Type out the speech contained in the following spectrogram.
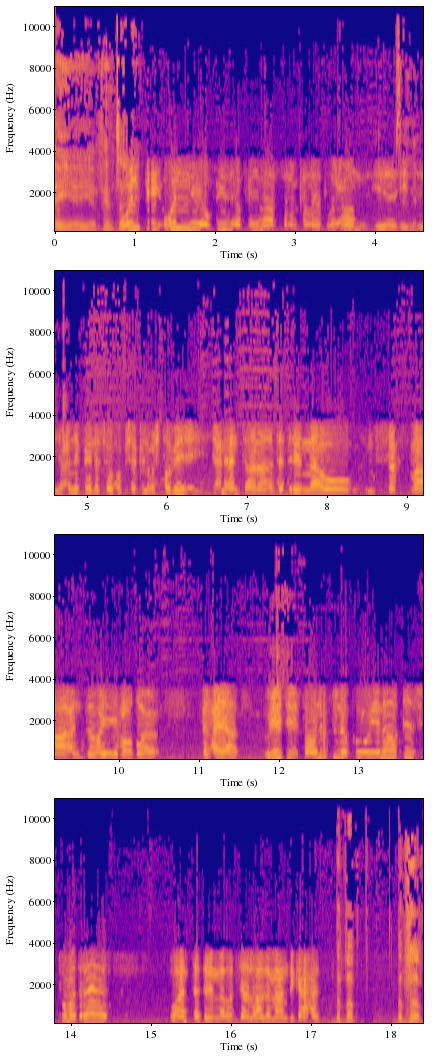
أيوه أيوه فهمت واللي واللي وفي وفي ناس سلمك الله يطلعون. يعني فيلسوفه بشكل مش طبيعي، يعني أنت أنا تدري إنه هو شخص ما عنده أي موضوع في الحياة. ويجي يسولف لك ويناقشك وما أدري إيش. وأنت تدري أن الرجال هذا ما عندك أحد، بالضبط. بالضبط.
